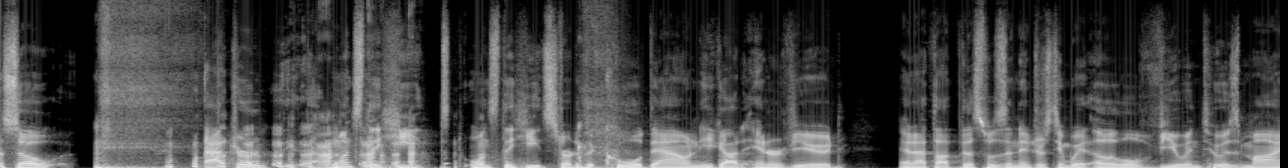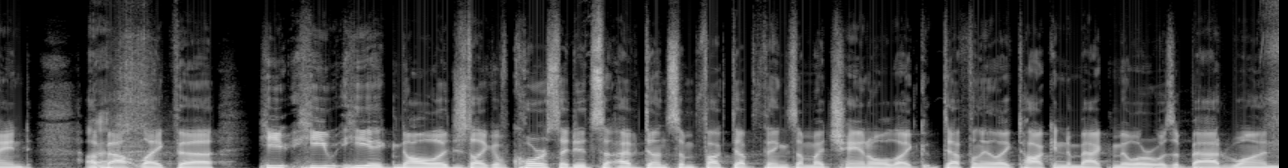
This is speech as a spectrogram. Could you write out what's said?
so after once the heat once the heat started to cool down, he got interviewed, and I thought this was an interesting way, a little view into his mind about like the he he he acknowledged like, of course I did, so, I've done some fucked up things on my channel, like definitely like talking to Mac Miller was a bad one,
